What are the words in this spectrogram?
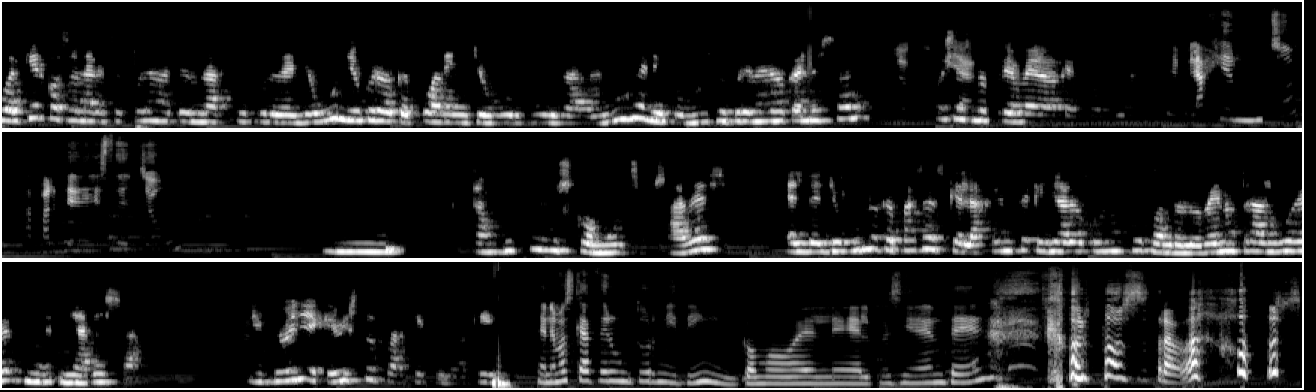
cualquier cosa en la que se pueda meter un artículo de yogur, yo creo que ponen yogur búlgaro en Google y como es lo primero que les sale, pues es lo primero que copian. ¿Te plagian mucho, aparte de este yogur? Mm, tampoco busco mucho, ¿sabes? El del yogur lo que pasa es que la gente que ya lo conoce, cuando lo ve en otras webs, me, me avisa. Y dice, oye, que he visto tu artículo aquí. Tenemos que hacer un turnitín, como el, el presidente, con los trabajos.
